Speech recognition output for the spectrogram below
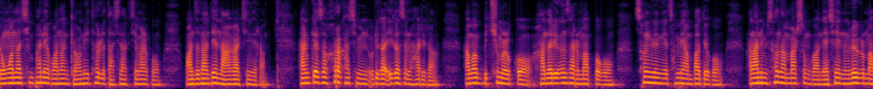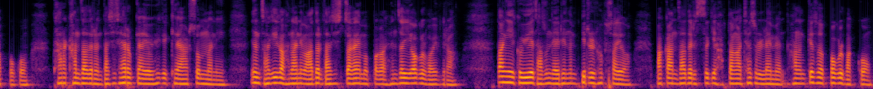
영원한 심판에 관한 교훈이 털을 다시 닦지 말고 완전한 데 나아갈지니라. 하나님께서 허락하시면 우리가 이것을 하리라. 한번 비춤을 얻고 하늘의 은사를 맛보고 성령에 참여한 바 되고 하나님 선한 말씀과 내세의 능력을 맛보고 타락한 자들은 다시 새롭게 하여 회개해야 할 수 없나니 이는 자기가 하나님 아들 다시 십자가에 못 박아 현저히 역을 보입니다. 땅이 그 위에 자주 내리는 비를 흡수하여 바깥 자들이 쓰기 합당한 채소를 내면 하나님께서 복을 받고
